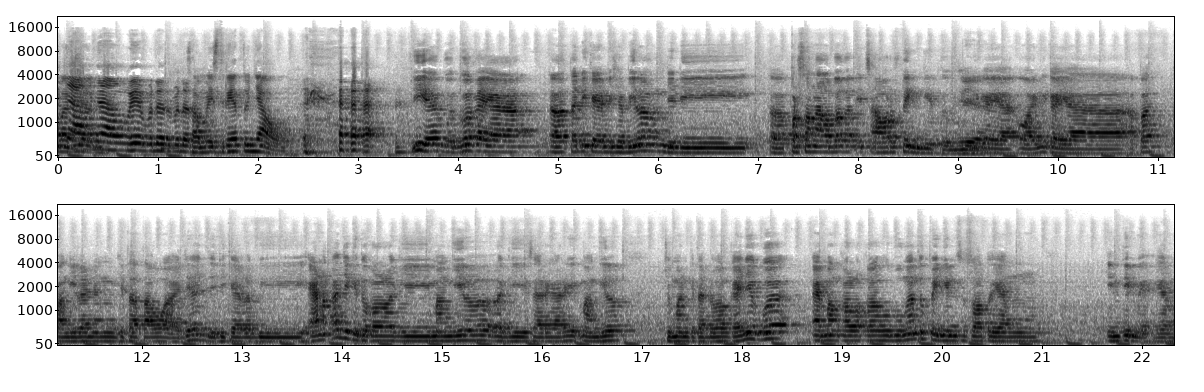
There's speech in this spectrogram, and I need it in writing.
Nyau, nyau, ya benar benar. sama istrinya tuh nyau Iya, buat gue kayak eh, tadi kayak Misha bilang jadi eh, personal banget it's our thing gitu. Jadi Iya. kayak wah ini kayak apa panggilan yang kita tahu aja jadi kayak lebih enak aja gitu kalau lagi manggil lagi sehari-hari manggil cuman kita doang. Kayaknya gue emang kalau ke hubungan tuh pengen sesuatu yang intim ya, yang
